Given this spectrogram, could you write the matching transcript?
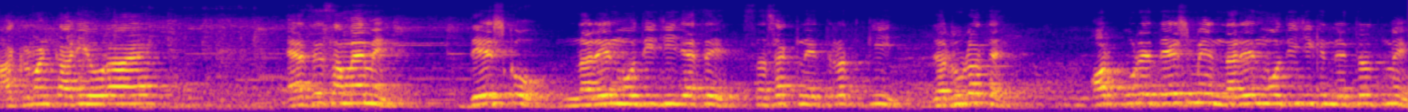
आक्रमणकारी हो रहा है ऐसे समय में देश को नरेंद्र मोदी जी जैसे सशक्त नेतृत्व की ज़रूरत है और पूरे देश में नरेंद्र मोदी जी के नेतृत्व में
